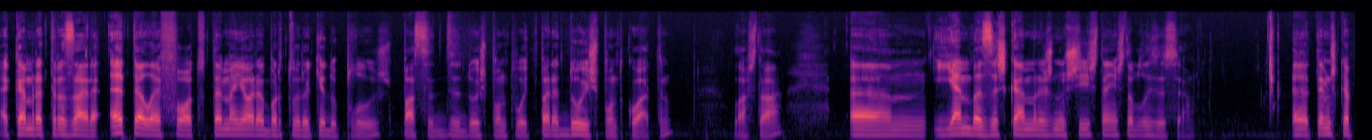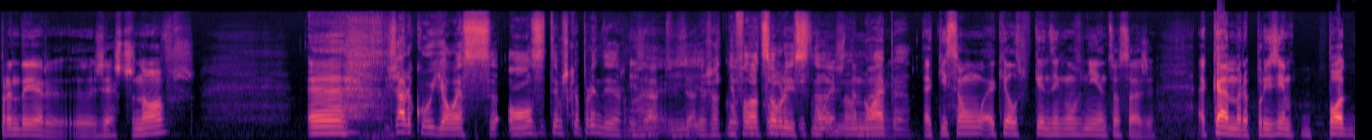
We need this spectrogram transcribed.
A câmera traseira, a telefoto, tem maior abertura que a do Plus, passa de 2.8 para 2.4, lá está um, e ambas as câmaras no X têm estabilização. Uh, temos que aprender uh, gestos novos. Uh, já com o iOS 11 temos que aprender, não é? Exato, exato. eu já tinha com, falado com, sobre isso no, no, no, iPad. Aqui são aqueles pequenos inconvenientes, ou seja, a câmera, por exemplo, pode,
